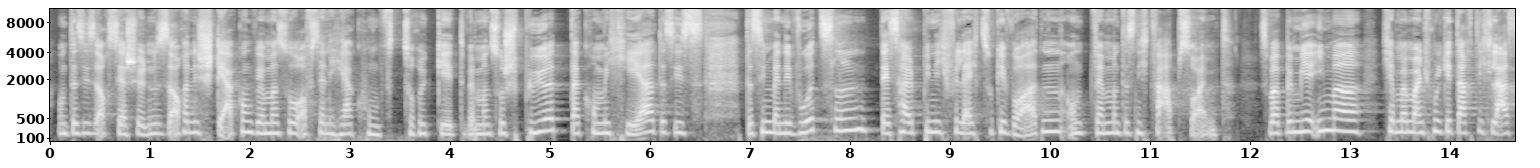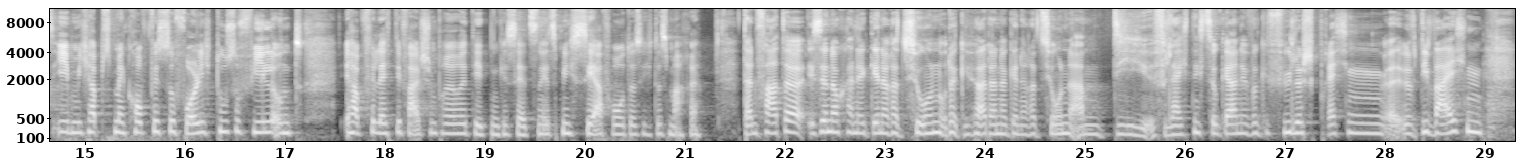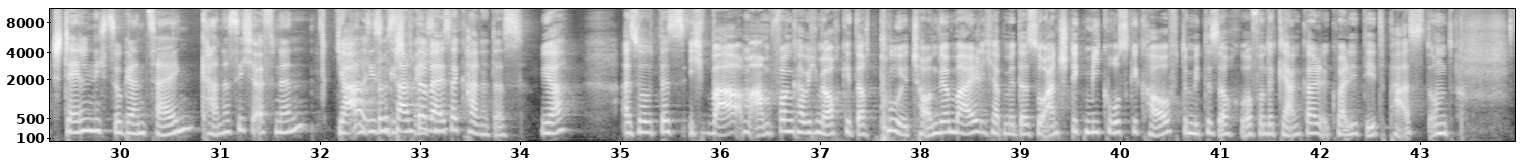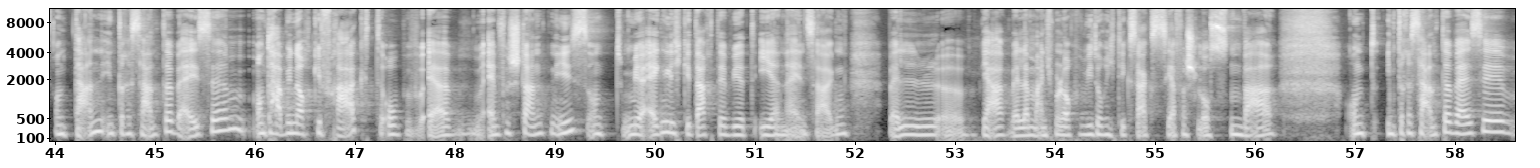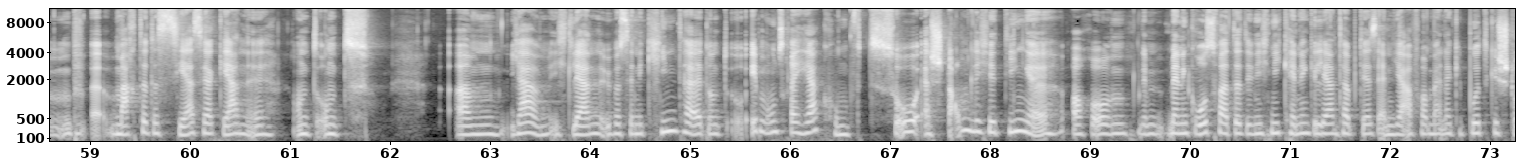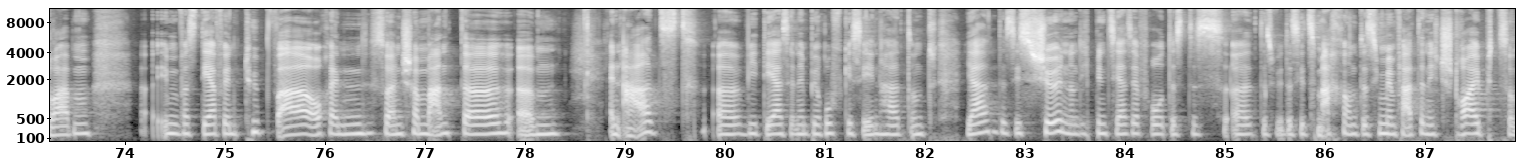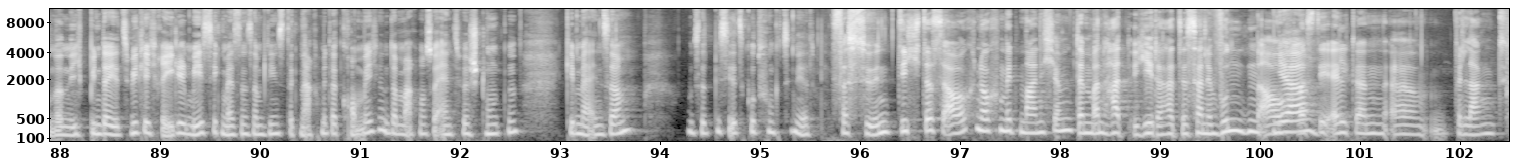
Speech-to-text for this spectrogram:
Und das ist auch sehr schön. Das ist auch eine Stärkung, wenn man so auf seine Herkunft zurückgeht, wenn man so spürt, da komme ich her, das ist, das sind meine Wurzeln, deshalb bin ich vielleicht so geworden und wenn man das nicht verabsäumt. Es war bei mir immer, ich habe mir manchmal gedacht, ich lasse eben, ich habe mein Kopf ist so voll, ich tue so viel und ich habe vielleicht die falschen Prioritäten gesetzt. Und jetzt bin ich sehr froh, dass ich das mache. Dein Vater ist ja noch eine Generation oder gehört einer Generation an, die vielleicht nicht so gerne über Gefühle sprechen, äh, die weichen Stellen nicht so gern zeigen. Kann er sich öffnen? Ja, interessanterweise kann er das. Ja, also das, ich war am Anfang, habe ich mir auch gedacht, puh, jetzt schauen wir mal. Ich habe mir da so Ansteckmikros gekauft, damit das auch von der Klangqualität passt. Und Und dann interessanterweise, und habe ihn auch gefragt, ob er einverstanden ist und mir eigentlich gedacht, er wird eher Nein sagen, weil, äh, ja, weil er manchmal auch, wie du richtig sagst, sehr verschlossen war. Und interessanterweise äh, macht er das sehr, sehr gerne. Und, und ähm, ja, ich lerne über seine Kindheit und eben unsere Herkunft so erstaunliche Dinge. Auch um meinen Großvater, den ich nie kennengelernt habe, der ist ein Jahr vor meiner Geburt gestorben eben was der für ein Typ war, auch ein so ein charmanter, ähm, ein Arzt, äh, wie der seinen Beruf gesehen hat. Und ja, das ist schön und ich bin sehr, sehr froh, dass, das, äh, dass wir das jetzt machen und dass sich mein Vater nicht sträubt, sondern ich bin da jetzt wirklich regelmäßig, meistens am Dienstagnachmittag komme ich und dann machen wir so ein, zwei Stunden gemeinsam. Und es hat bis jetzt gut funktioniert. Versöhnt dich das auch noch mit manchem? Denn man hat, jeder hatte seine Wunden auch, ja. was die Eltern äh, belangt.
